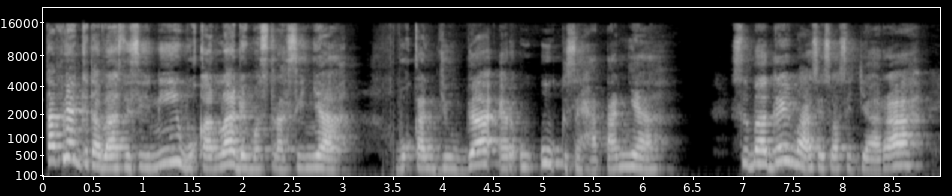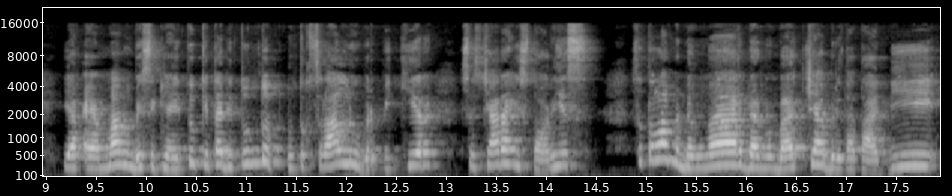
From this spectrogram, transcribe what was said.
Tapi yang kita bahas di sini bukanlah demonstrasinya, bukan juga RUU kesehatannya. Sebagai mahasiswa sejarah yang emang basicnya itu kita dituntut untuk selalu berpikir secara historis, setelah mendengar dan membaca berita tadi,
